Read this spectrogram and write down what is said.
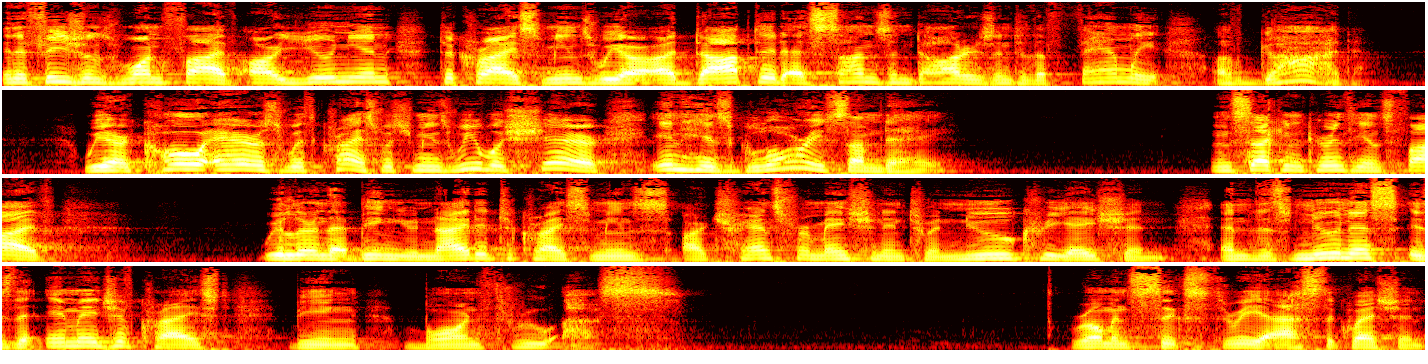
In Ephesians 1 5, our union to Christ means we are adopted as sons and daughters into the family of God. We are co heirs with Christ, which means we will share in his glory someday. In 2 Corinthians 5, we learn that being united to Christ means our transformation into a new creation. And this newness is the image of Christ being born through us. Romans 6 3 asks the question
